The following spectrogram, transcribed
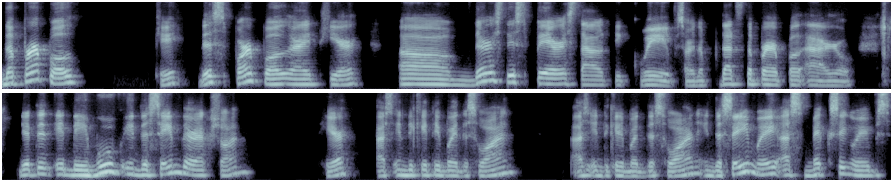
The purple, okay, this purple right here, um, there's this peristaltic waves, or the, that's the purple arrow. It, it, it, they move in the same direction here, as indicated by this one as indicated by this one, in the same way as mixing waves,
